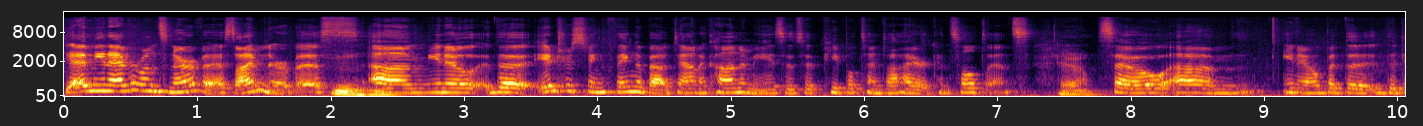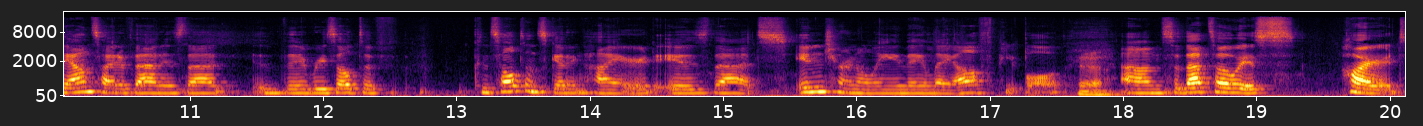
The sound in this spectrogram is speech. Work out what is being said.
Yeah, I mean, everyone's nervous. I'm nervous. Mhm. Um, you know, the interesting thing about down economies is that people tend to hire consultants. yeah. So, um, you know, but the, the downside of that is that the result of consultants getting hired is that internally they lay off people. Yeah. Um, so that's always hard.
